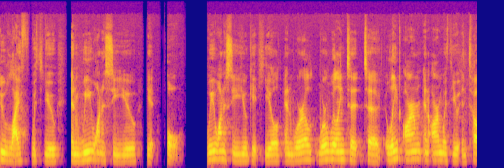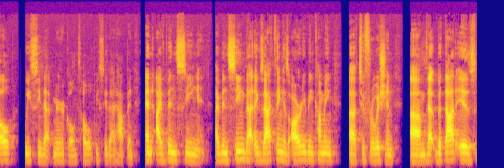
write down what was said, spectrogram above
do life with you, and we want to see you get whole. We want to see you get healed, and we're, we're willing to, to link arm in arm with you until we see that miracle, until we see that happen. And I've been seeing it. I've been seeing that exact thing has already been coming uh, to fruition. Um, that, but that is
